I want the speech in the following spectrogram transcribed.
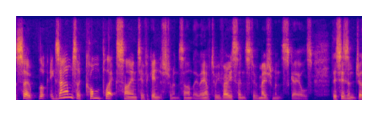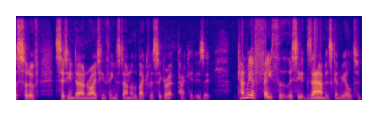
So, look, exams are complex scientific instruments, aren't they? They have to be very sensitive measurement scales. This isn't just sort of sitting down, writing things down on the back of a cigarette packet, is it? Can we have faith that this exam is going to be able to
